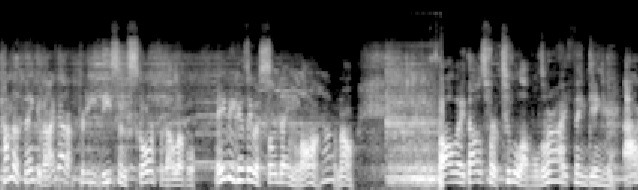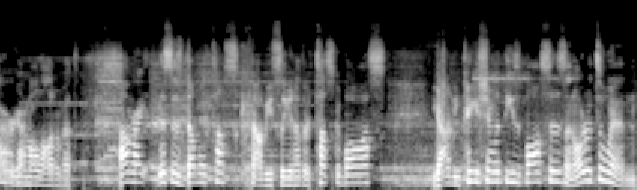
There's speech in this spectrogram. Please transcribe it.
come to think of it, I got a pretty decent score for that level. Maybe because it was so dang long. I don't know. Oh, wait, that was for two levels. What am I thinking? Arg, I'm all out of it. Alright, this is Double Tusk, obviously another Tusk boss. You gotta be patient with these bosses in order to win.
